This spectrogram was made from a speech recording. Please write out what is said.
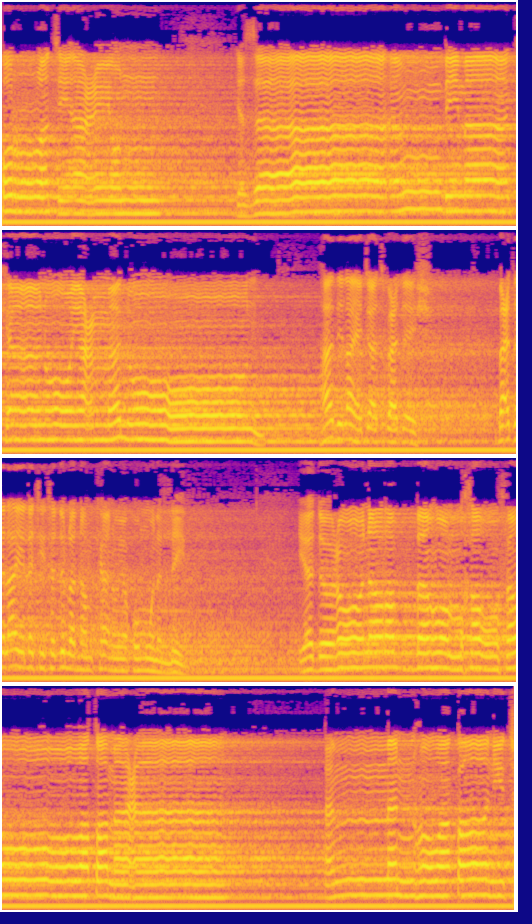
قرة أعين جزاء بما كانوا يعملون. هذه الآية جاءت بعد إيش؟ بعد الآية التي تدل أنهم كانوا يقومون الليل. يدعون ربهم خوفا وطمعا. أمن هو قانت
